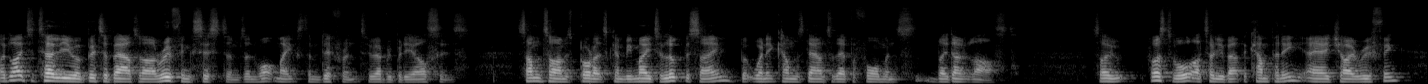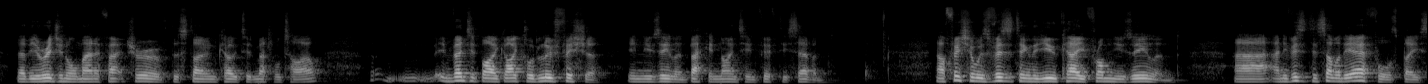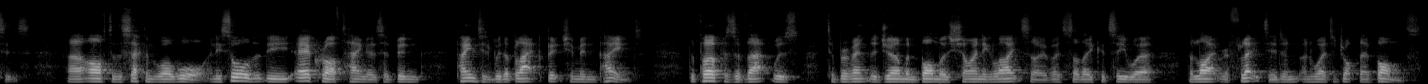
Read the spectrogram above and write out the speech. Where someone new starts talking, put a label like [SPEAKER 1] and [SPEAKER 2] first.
[SPEAKER 1] I'd like to tell you a bit about our roofing systems and what makes them different to everybody else's. Sometimes products can be made to look the same, but when it comes down to their performance, they don't last. So first of all, I'll tell you about the company, AHI Roofing. They're the original manufacturer of the stone-coated metal tile, invented by a guy called Lou Fisher in New Zealand back in 1957. Now Fisher was visiting the UK from New Zealand uh, and he visited some of the Air Force bases uh, after the Second World War, and he saw that the aircraft hangars had been painted with a black bitumen paint. The purpose of that was to prevent the German bombers shining lights over so they could see where the light reflected and, and where to drop their bombs.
